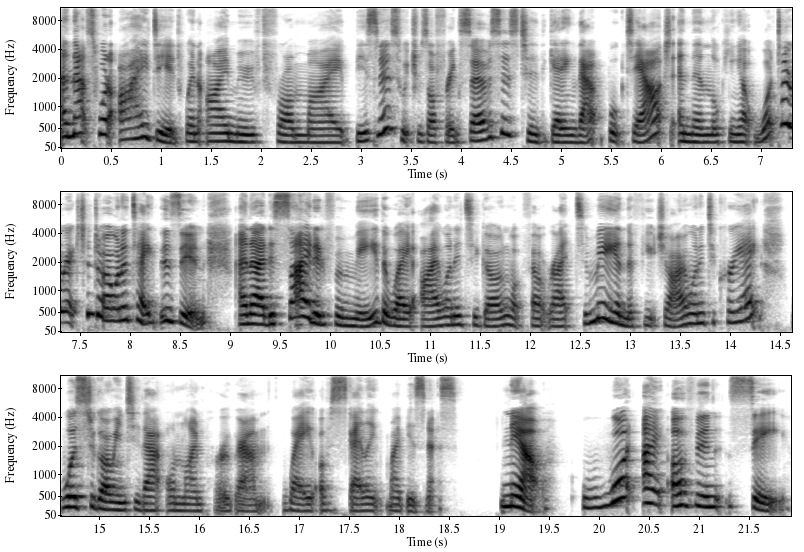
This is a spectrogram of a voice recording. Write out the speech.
And that's what I did when I moved from my business, which was offering services, to getting that booked out and then looking at what direction do I want to take this in. And I decided for me, the way I wanted to go and what felt right to me and the future I wanted to create was to go into that online program way of scaling my business. Now, what I often see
